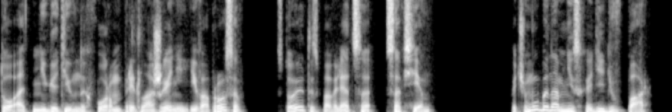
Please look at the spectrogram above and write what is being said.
то от негативных форм предложений и вопросов стоит избавляться совсем. Почему бы нам не сходить в бар?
